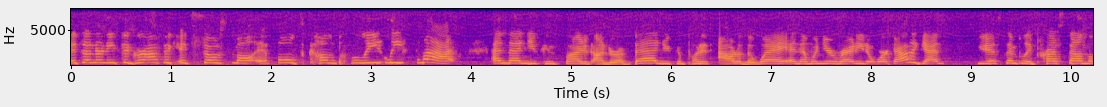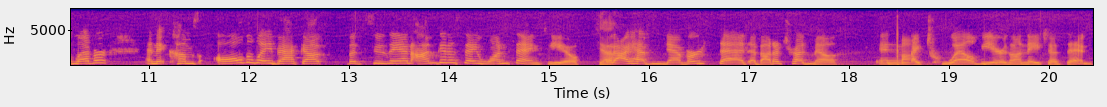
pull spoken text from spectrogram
It's underneath the graphic. It's so small. It folds completely flat. And then you can slide it under a bed. You can put it out of the way. And then when you're ready to work out again, you just simply press down the lever and it comes all the way back up. But Suzanne, I'm going to say one thing to you yeah. that I have never said about a treadmill in my 12 years on HSN.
